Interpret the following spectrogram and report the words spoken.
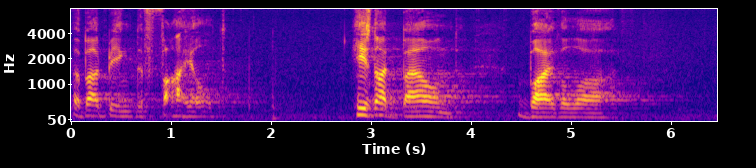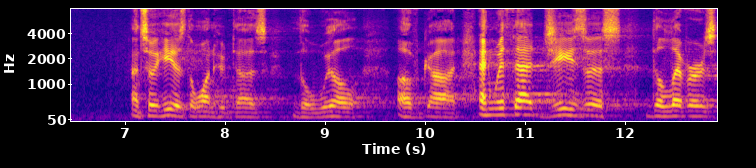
about being defiled. He's not bound by the law. And so he is the one who does the will of God. And with that, Jesus delivers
